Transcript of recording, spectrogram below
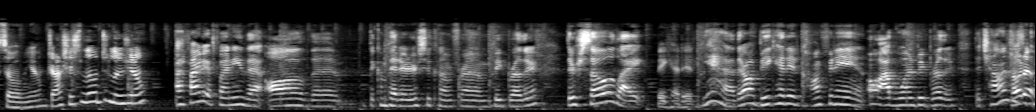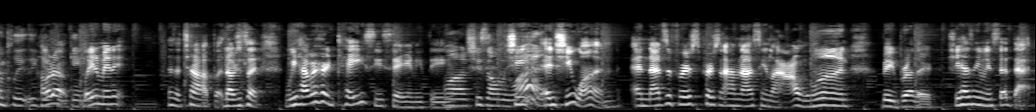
so you know, Josh is a little delusional. I find it funny that all the the competitors who come from Big Brother, they're so like Big headed. yeah, they're all big headed, confident, and oh, I've won Big Brother. The challenge Hold is a completely Hold different up. game. Wait a minute. That's a chop, but no, just like we haven't heard Kaycee say anything. Well, she's the only she one. and she won, and that's the first person I have not seen like I won Big Brother. She hasn't even said that.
